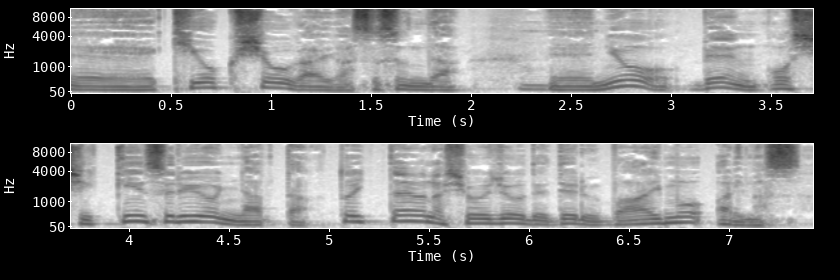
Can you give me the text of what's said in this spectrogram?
えー、記憶障害が進んだ、えー、尿、便を失禁するようになった。といったような症状で出る場合もあります。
